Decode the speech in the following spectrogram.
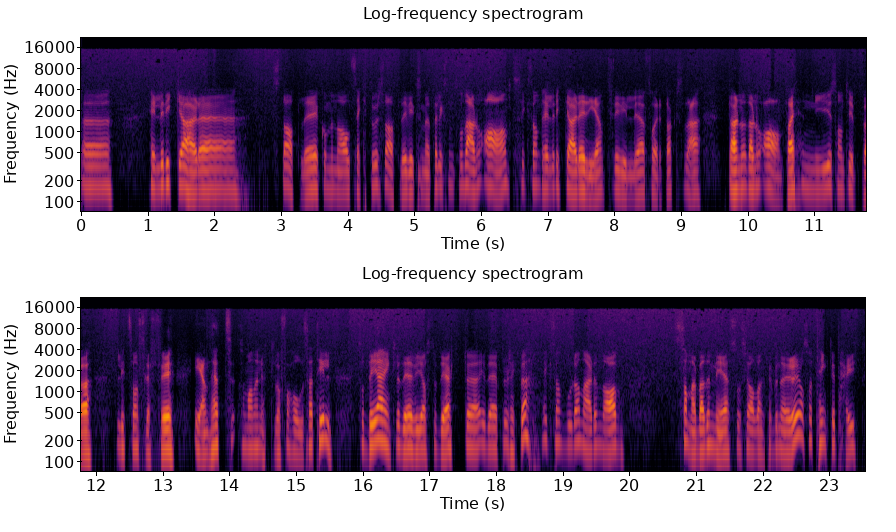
Uh, heller ikke er det statlig, kommunal sektor, statlige virksomheter. Liksom. Så det er noe annet. ikke sant? Heller ikke er det rent frivillige foretak. Så det er, det er, no, det er noe annet der. En ny sånn type litt sånn fluffy enhet som man er nødt til å forholde seg til. Så det er egentlig det vi har studert uh, i det prosjektet. Hvordan er det Nav samarbeider med sosiale entreprenører. Og så tenk litt høyt.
